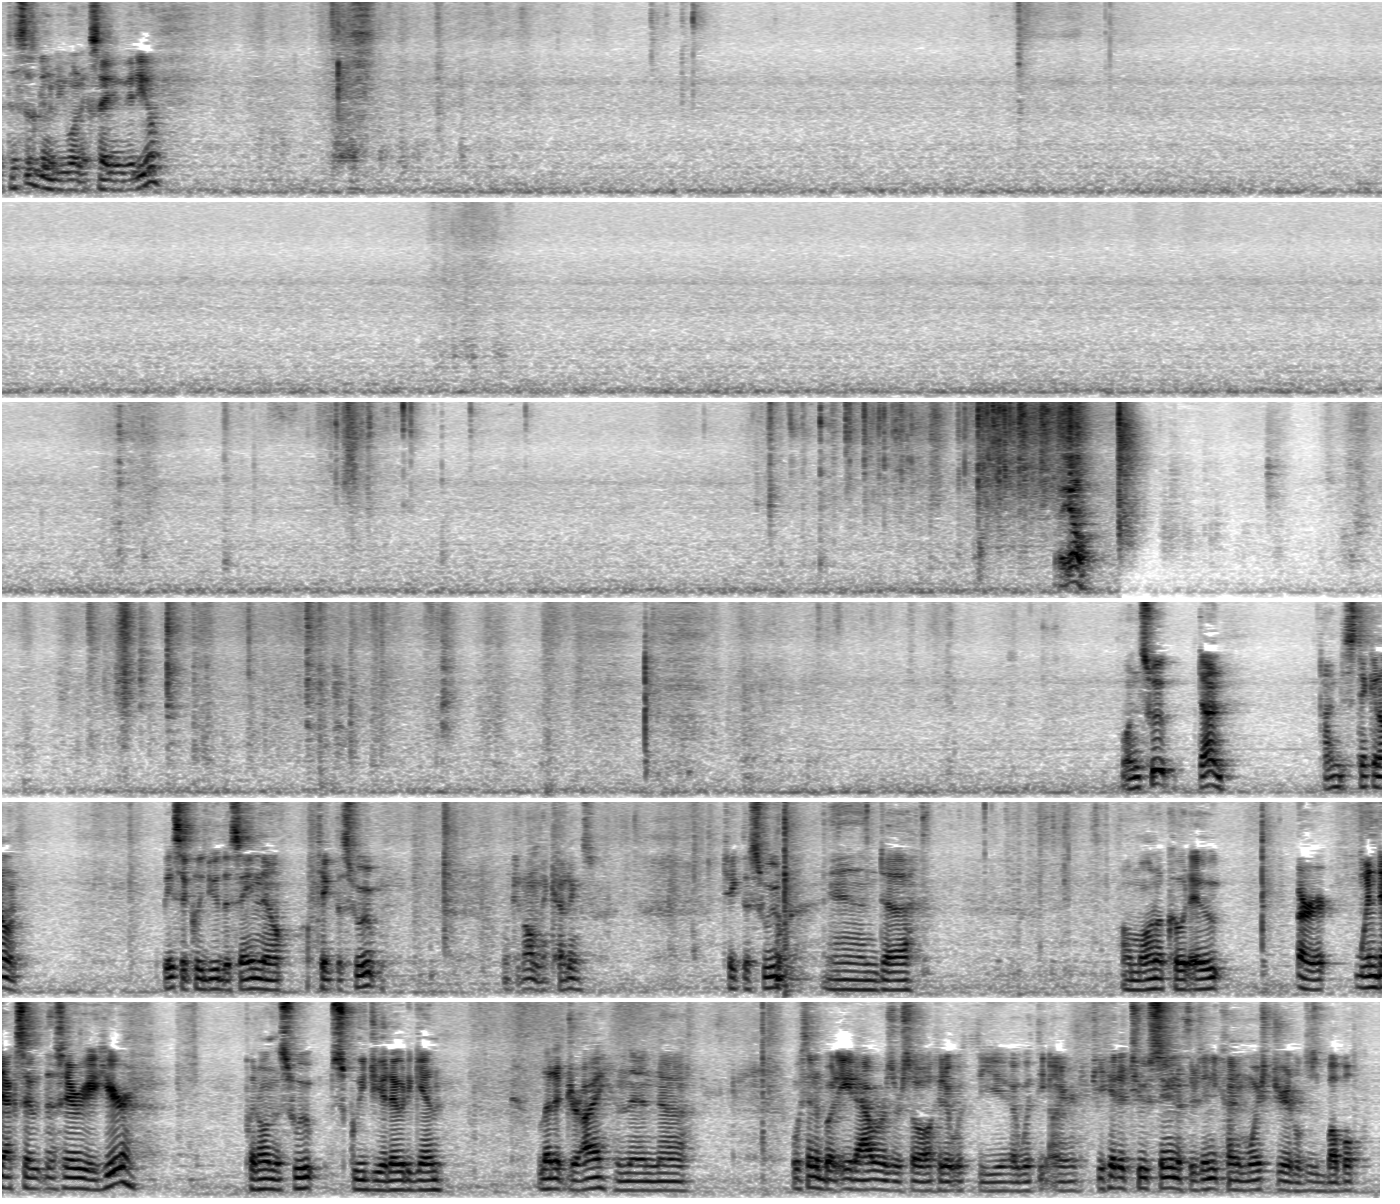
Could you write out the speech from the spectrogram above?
But this is going to be one exciting video. There we go. One swoop, done. Time to stick it on. Basically do the same now. I'll take the swoop, look at all my cuttings. Take the swoop and uh, I'll Monokote out or Windex out this area here. Put on the swoop, squeegee it out again. Let it dry and then uh, within about eight hours or so I'll hit it with the uh, with the iron. If you hit it too soon, if there's any kind of moisture, it'll just bubble.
